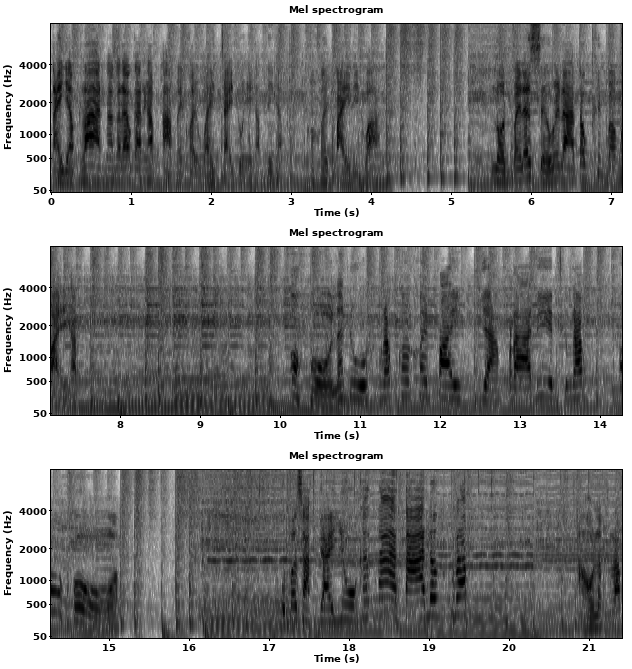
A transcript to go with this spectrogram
แต่อย่าพลาดมาก็แล้วกันครับอะไม่ค่อยไว้ใจตัวเองครับนี่ครับค่อยๆไปดีกว่า หล่นไปแล้วเสียเวลาต้องขึ้นมาใหม่ครับโอ้โห แล้วดูครับค่อยๆไปอย่างปราณีตครับ โอ้โห อุปสรรคใหญ่อยู่ข้างหน้าตาแล้วครับ เอาละครับ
